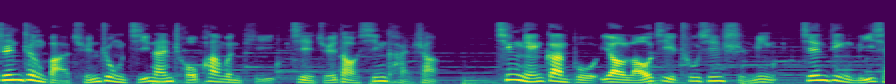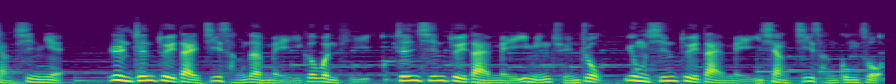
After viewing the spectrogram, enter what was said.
真正把群众急难愁盼问题解决到心坎上。青年干部要牢记初心使命，坚定理想信念，认真对待基层的每一个问题，真心对待每一名群众，用心对待每一项基层工作，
